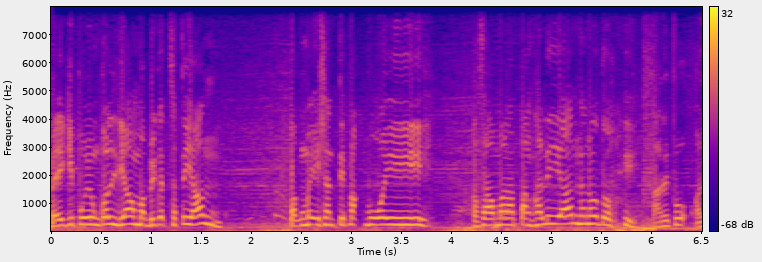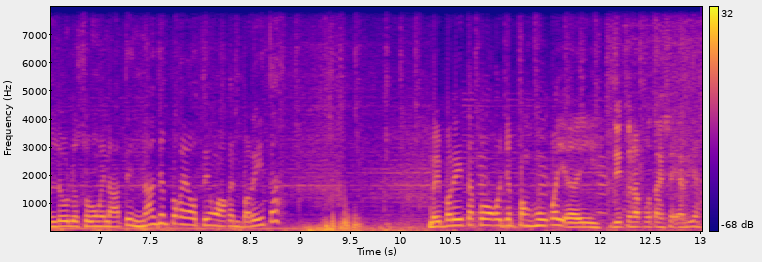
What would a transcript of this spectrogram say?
Maigi po yung galyang, mabigat sa tiyan. Pag may isang tipak po ay kasama ng tanghalian, ano to? Ari po, ang lulusungin natin. Nandiyan pa kaya ito yung aking barita. May barita po ako dyan panghukay ay dito na po tayo sa area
